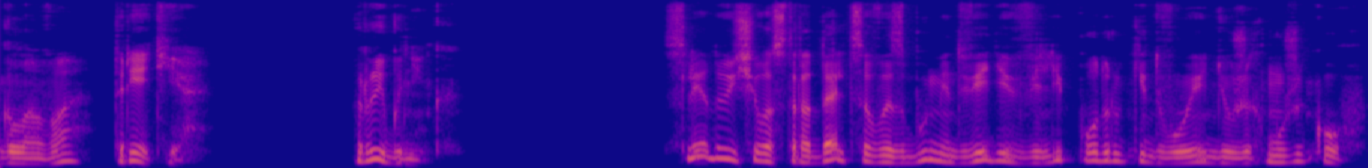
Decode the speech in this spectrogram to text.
Глава третья. Рыбник. Следующего страдальца в избу медведя ввели под руки двое дюжих мужиков.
